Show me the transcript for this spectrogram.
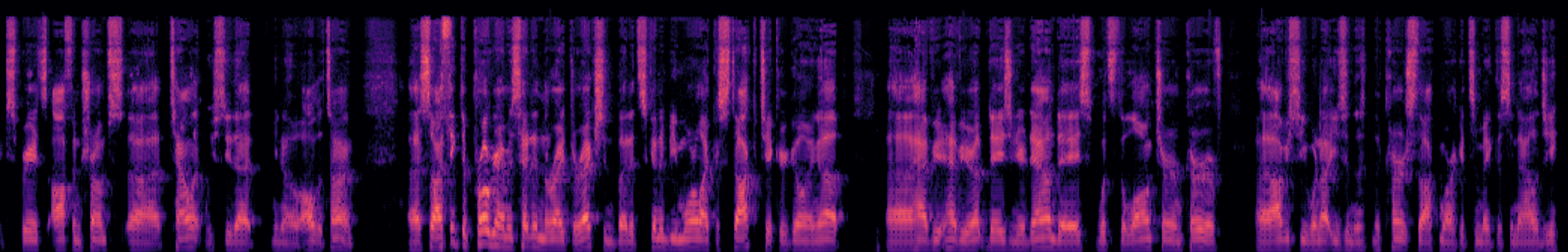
experience often trumps uh, talent. We see that you know all the time. Uh, so I think the program is headed in the right direction, but it's going to be more like a stock ticker going up. Uh, have your have your up days and your down days. What's the long term curve? Uh, obviously, we're not using the, the, current stock market to make this analogy,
